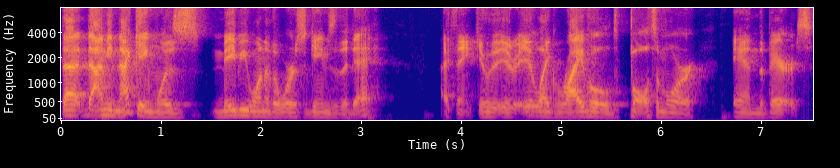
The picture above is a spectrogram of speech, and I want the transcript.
that. I mean, that game was maybe one of the worst games of the day. I think it it, it like rivaled Baltimore and the Bears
